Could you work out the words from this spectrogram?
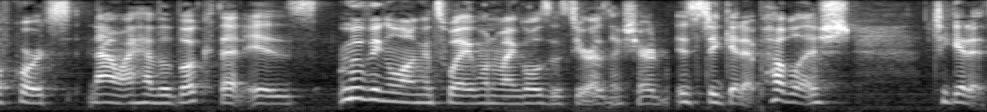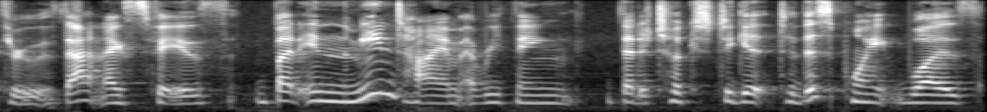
of course, now I have a book that is moving along its way. One of my goals this year, as I shared, is to get it published, to get it through that next phase. But in the meantime, everything that it took to get to this point was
